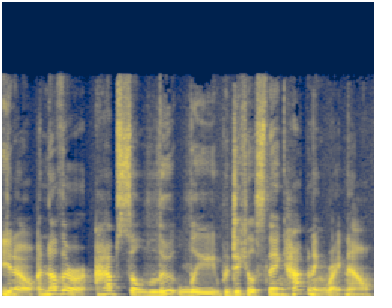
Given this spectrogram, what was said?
you know, another absolutely ridiculous thing happening right now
